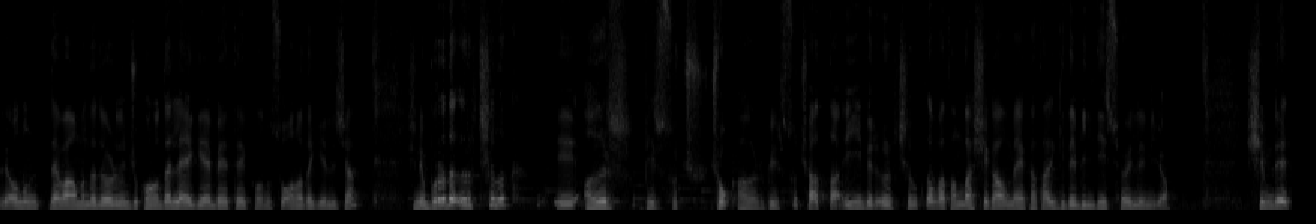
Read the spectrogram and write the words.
Ve onun devamında dördüncü konuda LGBT konusu ona da geleceğim. Şimdi burada ırkçılık e, ağır bir suç. Çok ağır bir suç. Hatta iyi bir ırkçılıkla vatandaşlık almaya kadar gidebildiği söyleniyor. Şimdi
